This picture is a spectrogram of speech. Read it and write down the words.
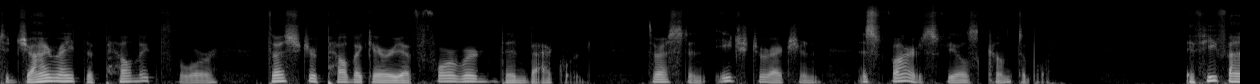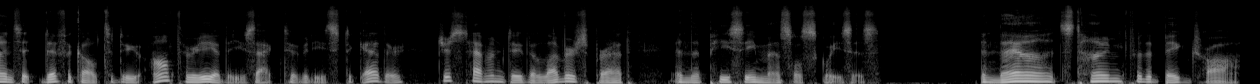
To gyrate the pelvic floor, thrust your pelvic area forward, then backward. Thrust in each direction as far as feels comfortable. If he finds it difficult to do all three of these activities together, just have him do the lover's breath and the PC muscle squeezes. And now it's time for the big draw.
